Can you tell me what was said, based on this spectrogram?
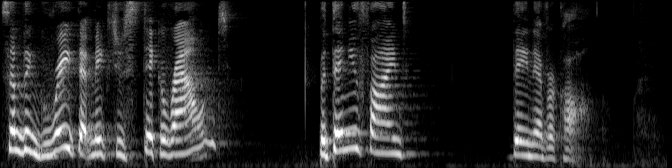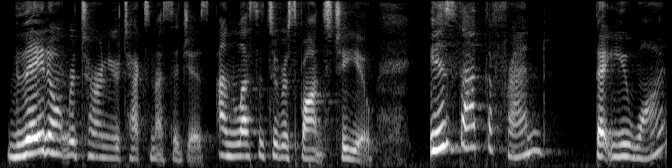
something great that makes you stick around, but then you find they never call. They don't return your text messages unless it's a response to you. Is that the friend that you want?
